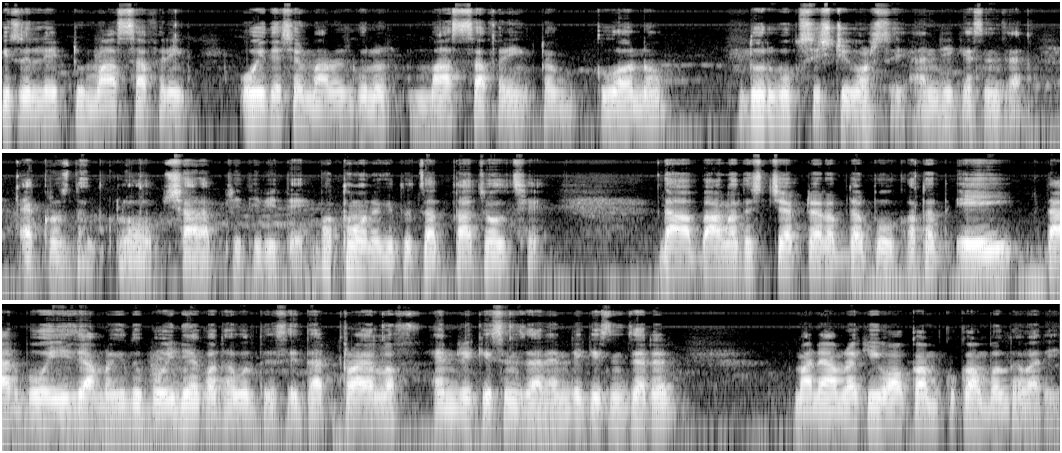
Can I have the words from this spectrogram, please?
কিছু লেড টু মাস সাফারিং ওই দেশের মানুষগুলোর মাস সাফারিং একটা গণ দুর্ভোগ সৃষ্টি করছে Henry Kissinger across the globe সারা পৃথিবীতে। বর্তমানে কিন্তু তা চলছে। The Bangladesh chapter of the book অর্থাৎ এই তার বই, এই যে আমরা কিন্তু বই নিয়ে কথা বলতেছি the trial of Henry Kissinger Henry কিসেঞ্জারের মানে আমরা কি অকাম কুকাম বলতে পারি?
